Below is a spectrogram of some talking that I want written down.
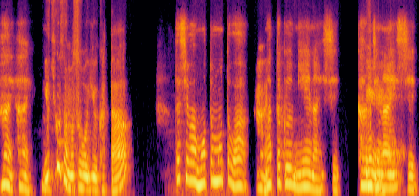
はい、はい。ゆきこさんもそういう方？私はもともとは全く見えないし、はい、感じないし、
